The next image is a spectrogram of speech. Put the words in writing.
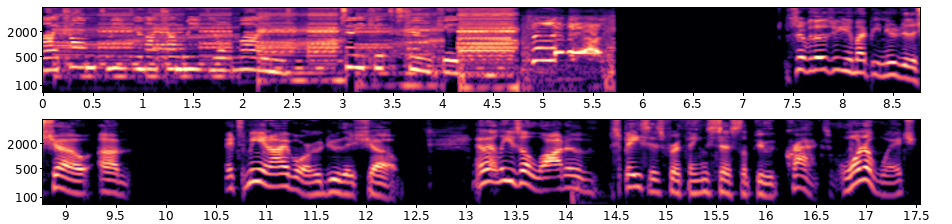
I can't read you. I can read your mind. Take it, Kookie. So for those of you who might be new to the show, um, it's me and Ivor who do this show. And that leaves a lot of spaces for things to slip through the cracks. One of which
